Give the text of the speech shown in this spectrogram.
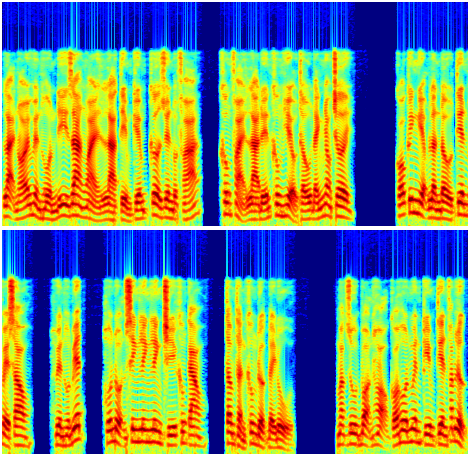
lại nói huyền hồn đi ra ngoài là tìm kiếm cơ duyên đột phá, không phải là đến không hiểu thấu đánh nhau chơi. Có kinh nghiệm lần đầu tiên về sau, huyền hồn biết, hỗn độn sinh linh linh trí không cao, tâm thần không được đầy đủ. Mặc dù bọn họ có hôn nguyên kim tiên pháp lực,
